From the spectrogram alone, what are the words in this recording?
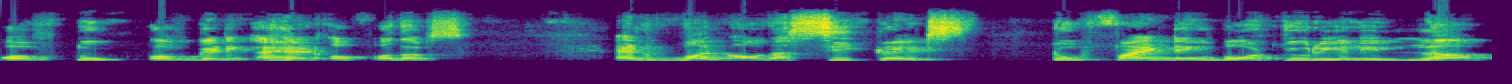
of to of getting ahead of others. And one of the secrets to finding what you really love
